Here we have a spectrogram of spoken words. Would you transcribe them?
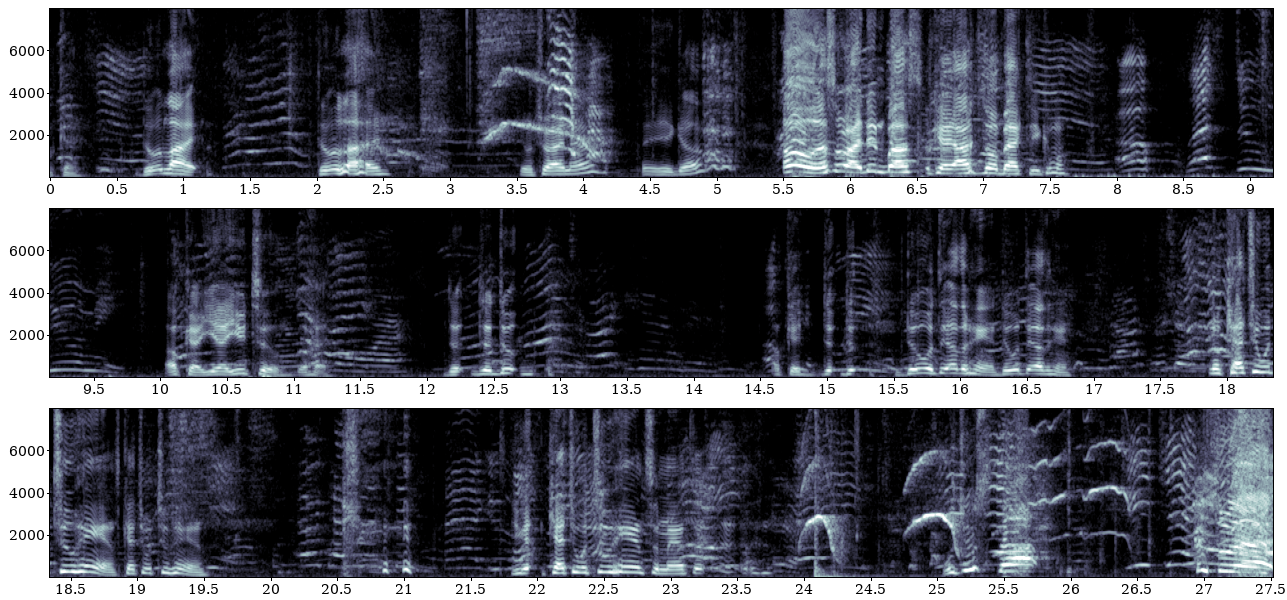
Okay. Do it light. Do it live. You wanna try it now? There you go. Oh, that's all right. Didn't bust. Okay, I'll throw it back to you. Come on. Oh, let's do you and me. Okay, yeah, you too. Go ahead. Do, do, do, okay, do, do, do it with the other hand. Do it with the other hand. No, catch it with two hands. Catch it with two hands. You catch it with two hands, Samantha. Would you stop? Who threw that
